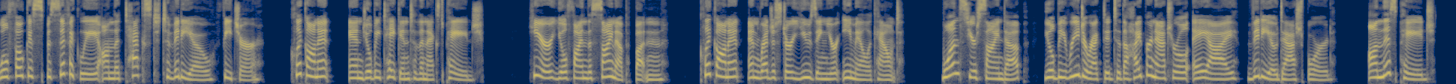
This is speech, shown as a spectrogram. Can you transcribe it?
we'll focus specifically on the text-to-video feature. Click on it, and you'll be taken to the next page. Here, you'll find the Sign Up button. Click on it and register using your email account. Once you're signed up, you'll be redirected to the Hypernatural AI video dashboard. On this page,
